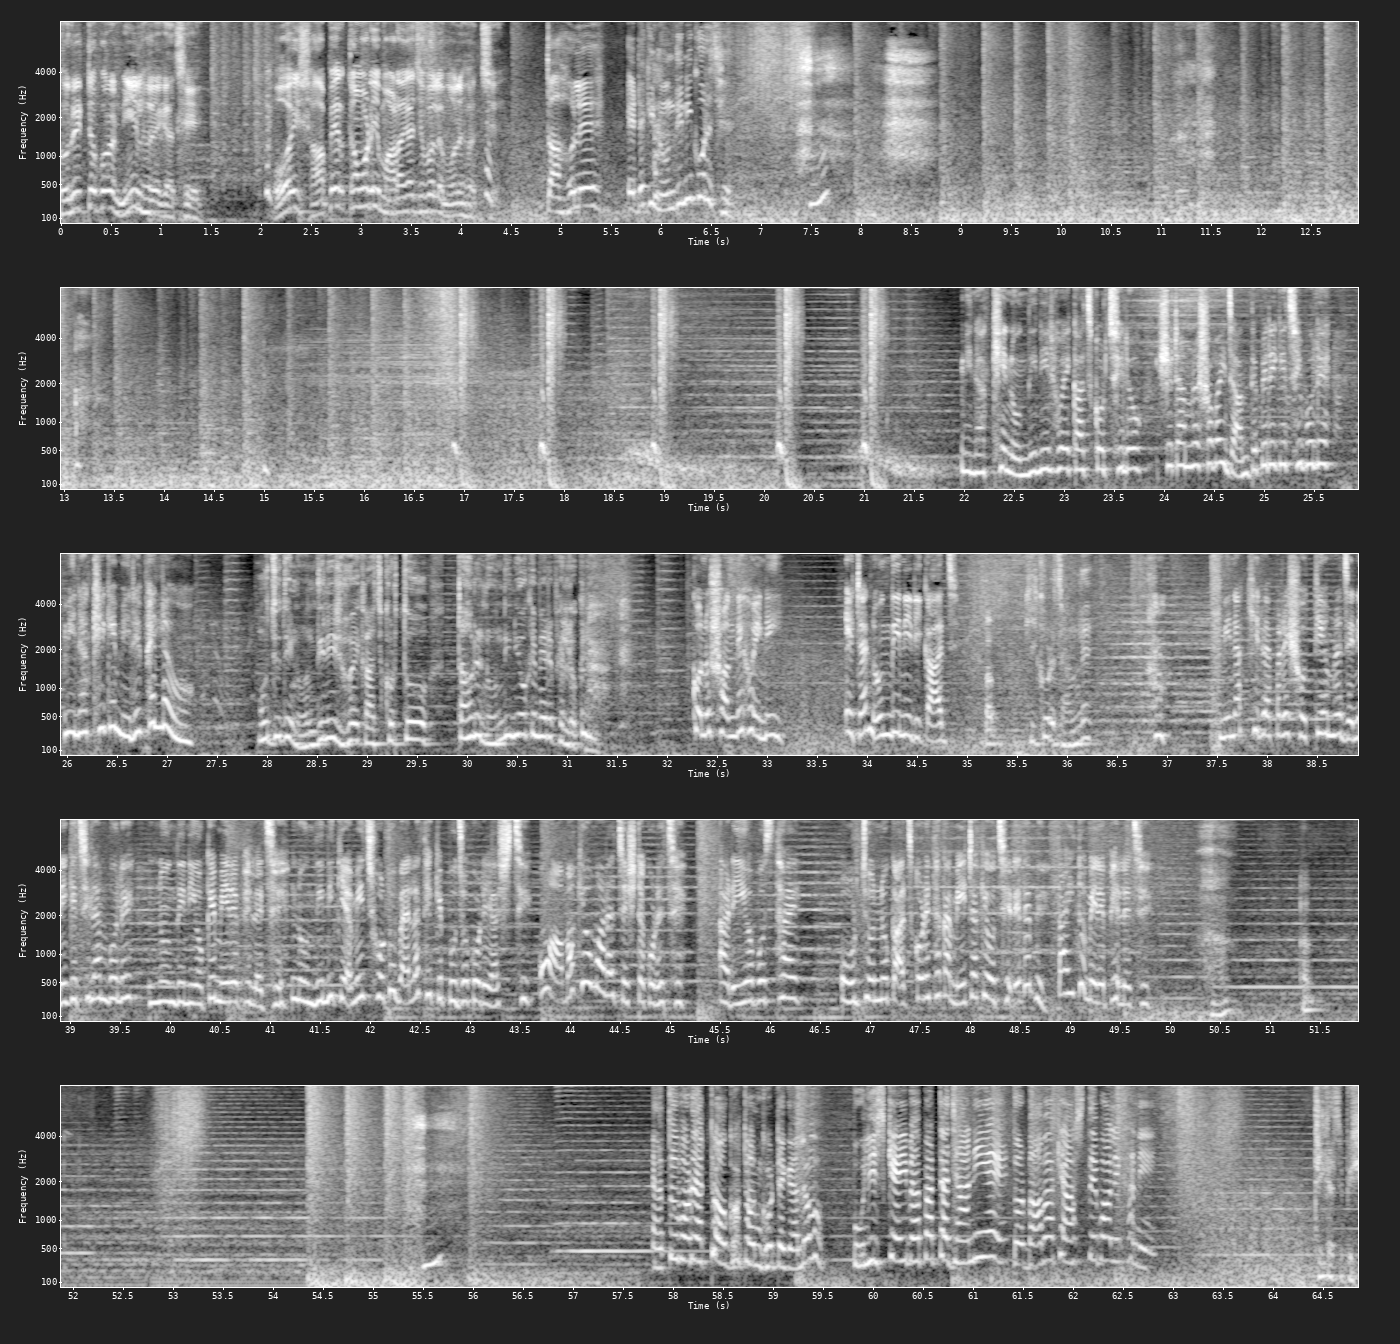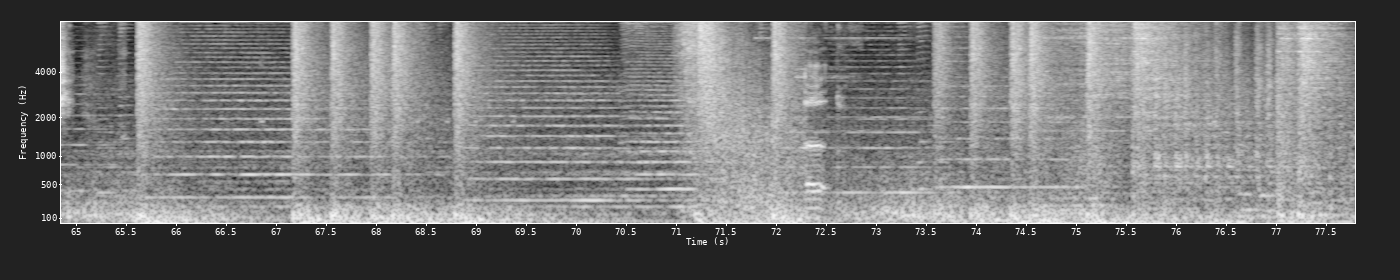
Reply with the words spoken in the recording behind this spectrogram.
শরীরটা পুরো নীল হয়ে গেছে। ওই সাপের কামড়ে মারা গেছে বলে মনে হচ্ছে। তাহলে এটা কি নন্দিনী করেছে? মীনাক্ষী নন্দিনীর হয়ে কাজ করছিল সেটা আমরা সবাই জানতে পেরে গেছি বলে মীনাক্ষীকে মেরে ফেলল ও। যদি নন্দিনীর হয়ে কাজ করতো তাহলে নন্দিনী ওকে মেরে ফেলল কেন? কোনো সন্দেহই নেই এটা নন্দিনীরই কাজ। কি করে জানলে? মীনাক্ষীর ব্যাপারে সত্যি আমরা জেনে গেছিলাম বলে নন্দিনী ওকে মেরে ফেলেছে। নন্দিনীকে আমি ছোটবেলা থেকে পুজো করে আসছি। ও আমাকেও মারার চেষ্টা করেছে। আর এই অবস্থায় ওর জন্য কাজ করে থাকা মেয়েটাকেও ছেড়ে দেবে? তাই তো মেরে ফেলেছে। এত বড় একটা অঘটন ঘটে গেল। পুলিশকে এই ব্যাপারটা জানিয়ে তোর বাবাকে আসতে বল এখানে। ঠিক আছে পিসি।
